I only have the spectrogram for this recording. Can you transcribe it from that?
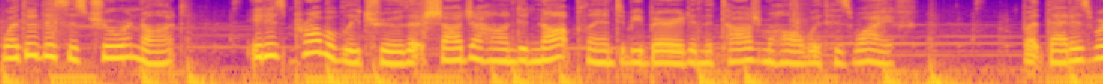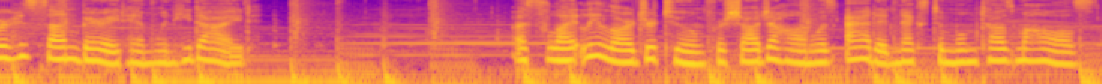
Whether this is true or not, it is probably true that Shah Jahan did not plan to be buried in the Taj Mahal with his wife, but that is where his son buried him when he died. A slightly larger tomb for Shah Jahan was added next to Mumtaz Mahal's,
